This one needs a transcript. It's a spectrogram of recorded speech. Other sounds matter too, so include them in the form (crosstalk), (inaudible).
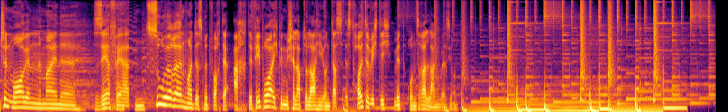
Guten Morgen, meine sehr verehrten Zuhörerinnen. Heute ist Mittwoch, der 8. Februar. Ich bin Michelle Abdullahi und das ist heute wichtig mit unserer Langversion.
